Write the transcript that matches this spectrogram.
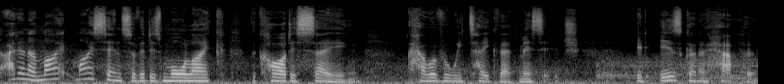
I don't know. My my sense of it is more like the card is saying, however we take that message, it is going to happen,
